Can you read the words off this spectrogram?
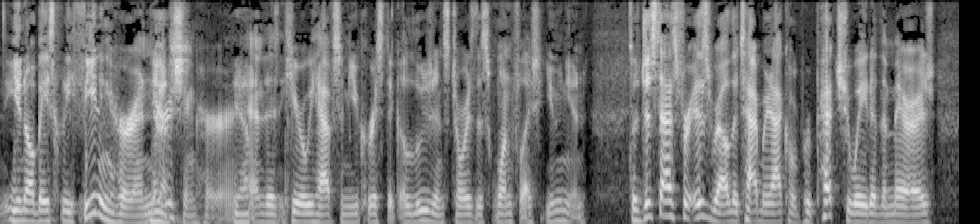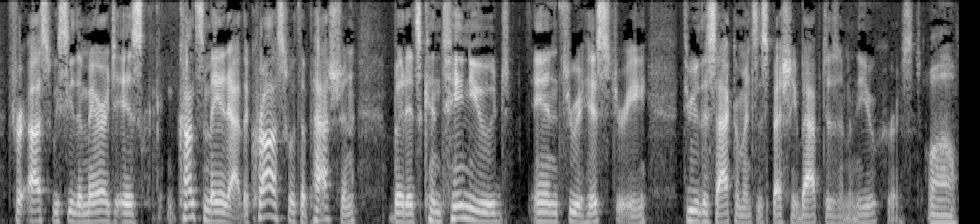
you know, basically feeding her and Yes. nourishing her. Yeah. And th- here we have some Eucharistic allusions towards this one flesh union. So just as for Israel, the tabernacle perpetuated the marriage, for us, we see the marriage is consummated at the cross with the passion, but it's continued in through history, through the sacraments, especially baptism and the Eucharist. Wow.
